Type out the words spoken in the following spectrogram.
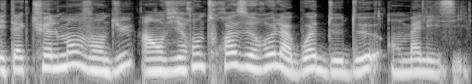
est actuellement vendu à environ 3 euros la boîte de 2 en Malaisie.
